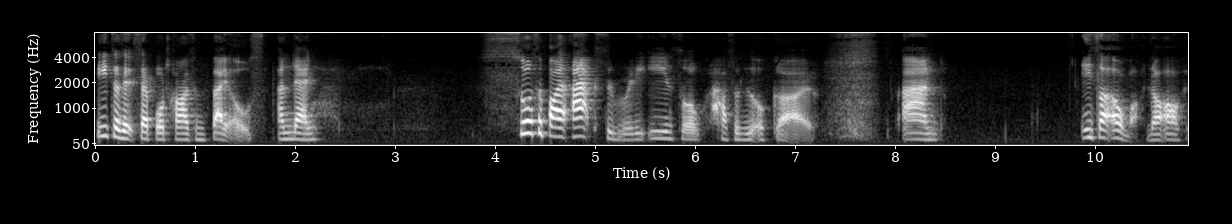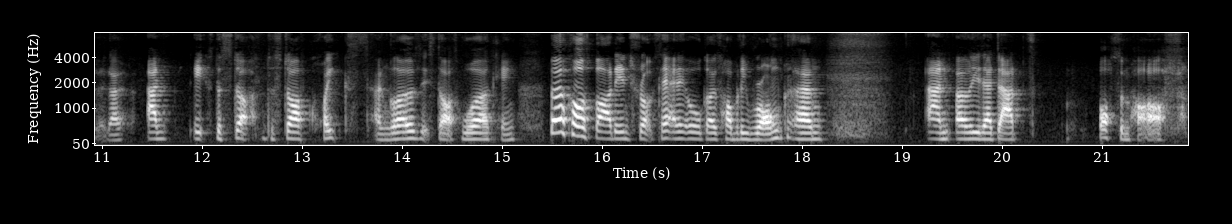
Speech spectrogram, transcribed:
He does it several times and fails. And then sort of by accident, really, Ian sort of has a little go. And he's like, oh, no, I'll give it a go. And it's the stuff, the staff quakes and glows, it starts working. But of course, Barney interrupts it and it all goes horribly wrong. Um, and only their dad's bottom half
